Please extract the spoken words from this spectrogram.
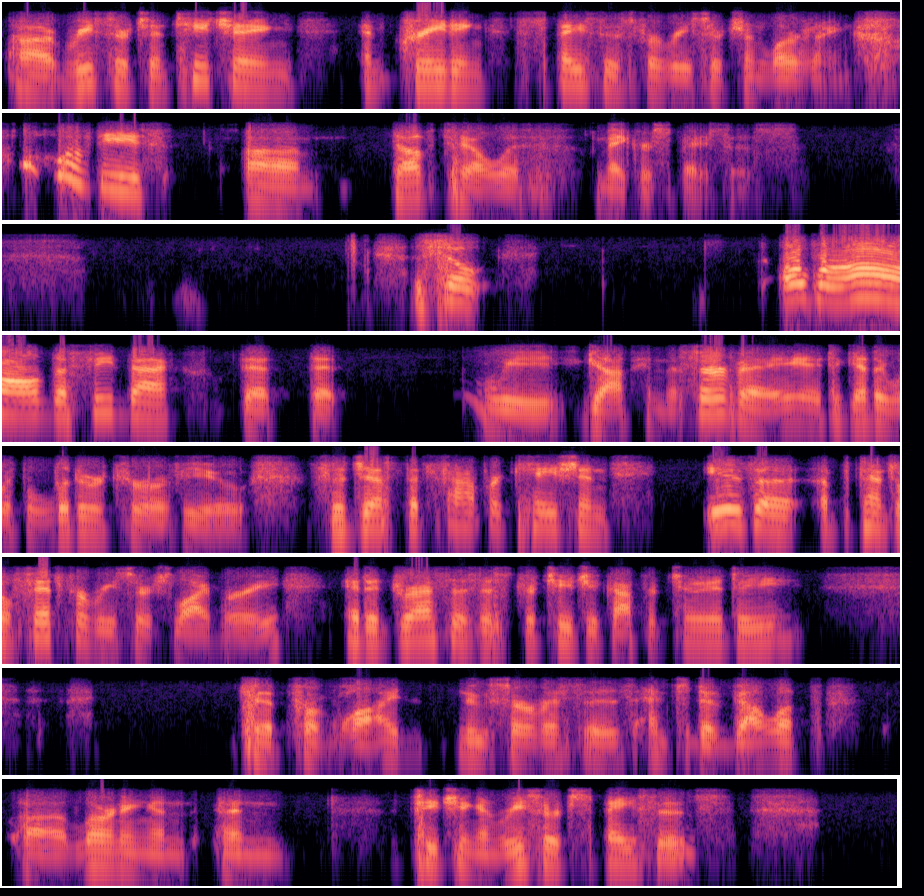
uh, research and teaching and creating spaces for research and learning. All of these um, dovetail with makerspaces. So overall, the feedback that, that we got in the survey, together with the literature review, suggests that fabrication is a, a, potential fit for Research Library. It addresses a strategic opportunity to provide new services and to develop uh, learning and, and teaching and research spaces.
